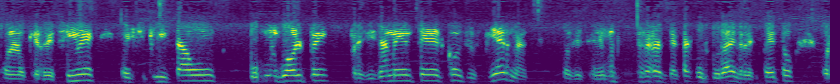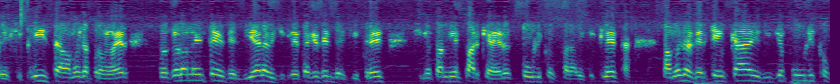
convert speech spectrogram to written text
con lo que recibe el ciclista un, un golpe, precisamente es con sus piernas. Entonces tenemos que hacer esta cultura del respeto por el ciclista, vamos a promover no solamente desde el Día de la Bicicleta, que es el 23, sino también parqueaderos públicos para bicicleta. Vamos a hacer que en cada edificio público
